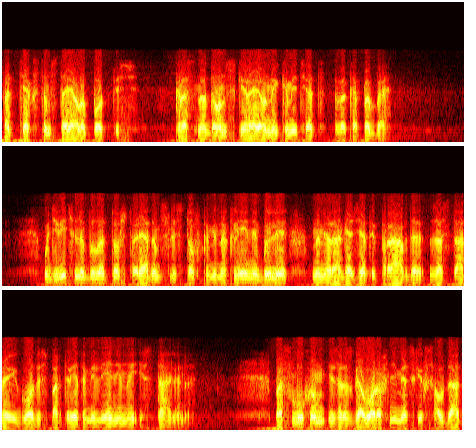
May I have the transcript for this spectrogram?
Под текстом стояла подпись «Краснодонский районный комитет ВКПБ». Удивительно было то, что рядом с листовками наклеены были номера газеты «Правда» за старые годы с портретами Ленина и Сталина. По слухам из разговоров немецких солдат,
